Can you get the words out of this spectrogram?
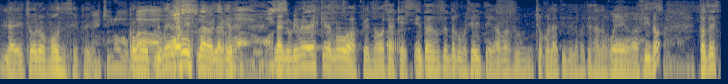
la de Choro Monse, pe. Chulo Como baboso, primera vez, claro, la que, la que primera vez que robas, pues no, o sea que entras a un centro comercial y te agarras un chocolate y te lo metes a los huevos, así, ¿no? Entonces,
